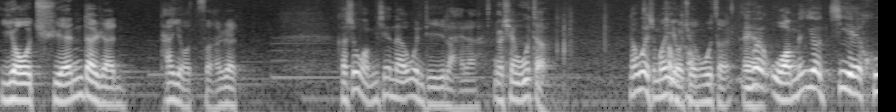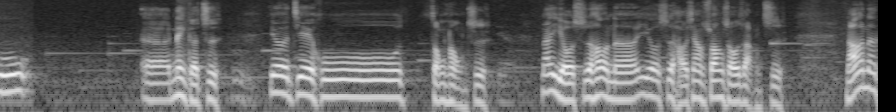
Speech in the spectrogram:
有权的人他有责任，可是我们现在问题来了，有权无责。那为什么有权无责？因为我们又介乎呃内阁制，又介乎总统制，那有时候呢又是好像双手掌制，然后呢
